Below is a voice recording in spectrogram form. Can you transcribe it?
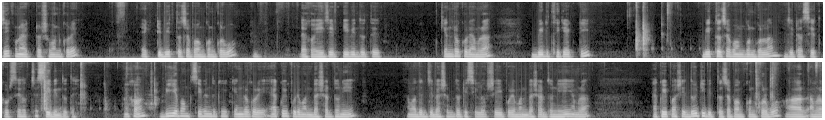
যে কোনো একটা সমান করে একটি বৃত্তচাপ অঙ্কন করব। দেখো, এই যে পি বিন্দুতে কেন্দ্র করে আমরা বিডি থেকে একটি বৃত্তচাপ অঙ্কন করলাম, যেটা সেট করছে হচ্ছে সি বিন্দুতে। এখন বি এবং সি বিন্দুকে কেন্দ্র করে একই পরিমাণ ব্যাসার্ধ নিয়ে, আমাদের যে ব্যাসার্ধটি ছিল সেই পরিমাণ ব্যাসার্ধ নিয়েই আমরা একই পাশে দুইটি বৃত্তচাপ অঙ্কন করব। আর আমরা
